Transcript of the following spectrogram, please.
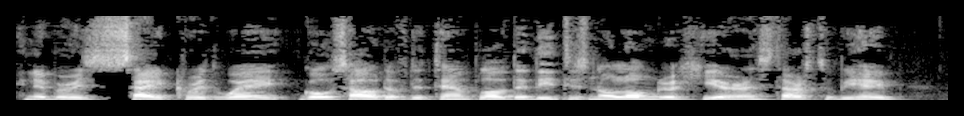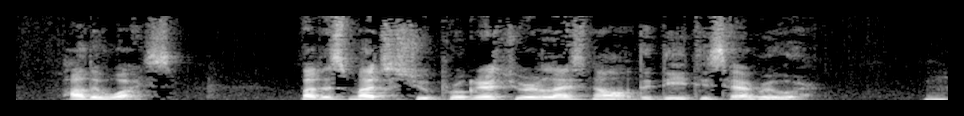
in a very sacred way, goes out of the temple, oh, the deity is no longer here and starts to behave otherwise. But as much as you progress, you realize no, the deity is everywhere. Mm.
